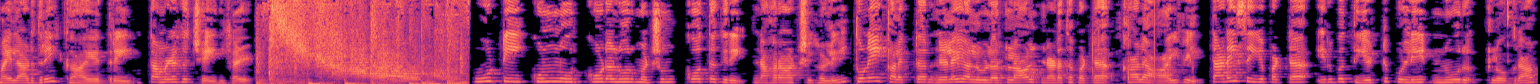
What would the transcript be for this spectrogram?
மயிலாடுதுறை காயத்ரி. தமிழக செய்திகள். ஊட்டி குன்னூர் கூடலூர் மற்றும் கோத்தகிரி நகராட்சிகளில் துணை கலெக்டர் நிலை அலுவலர்களால் நடத்தப்பட்ட கள ஆய்வில் தடை செய்யப்பட்ட இருபத்தி எட்டு புள்ளி நூறு கிலோகிராம்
